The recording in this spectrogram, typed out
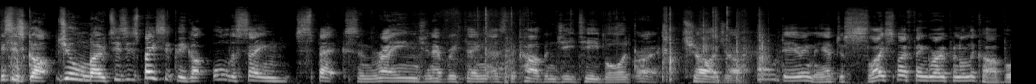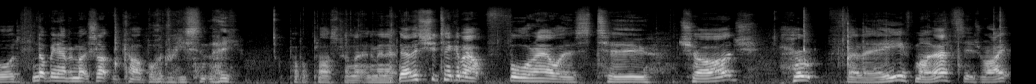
This has got dual motors, it's basically got all the same specs and range and everything as the Carbon GT board. Right, charger. Oh dearie me, I've just sliced my finger open on the cardboard. Not been having much luck with cardboard recently. Pop a plaster on that in a minute. Now this should take about four hours to charge. Hopefully, if my maths is right,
